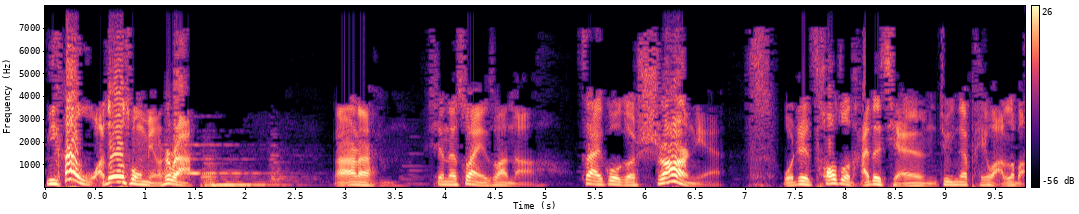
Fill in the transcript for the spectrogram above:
你看我多聪明，是不是？当然了，现在算一算呢，再过个十二年。我这操作台的钱就应该赔完了吧？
